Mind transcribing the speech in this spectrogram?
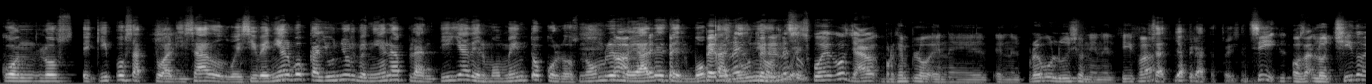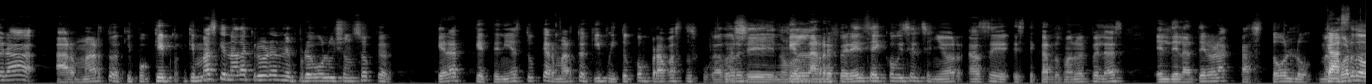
con los equipos actualizados, güey. Si venía el Boca Juniors, venía la plantilla del momento con los nombres No, reales del Boca pero en, es- Juniors. pero en esos juegos, ya, por ejemplo, en el, en el Pro Evolution y en el FIFA, O sea, ya pirata estoy diciendo. sí, o sea, lo chido era armar tu equipo, que, que más que nada creo era en el Pro Evolution Soccer, que era que tenías tú que armar tu equipo y tú comprabas tus jugadores. Sí, no que la referencia ahí, como dice el señor, hace este Carlos Manuel Peláez, el delantero era Castolo. Me acuerdo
